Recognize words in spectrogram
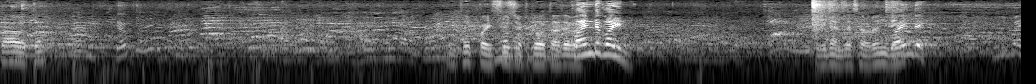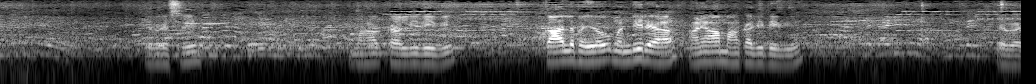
काय होतं. इथे पैसे चिटकवतात. सोडून दे. हे बघा श्री महाकाली देवी. काल भैरव मंदिर आहे हा आणि हा महाकाली देवी आहे. हे बघ.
